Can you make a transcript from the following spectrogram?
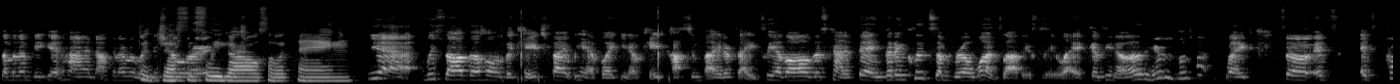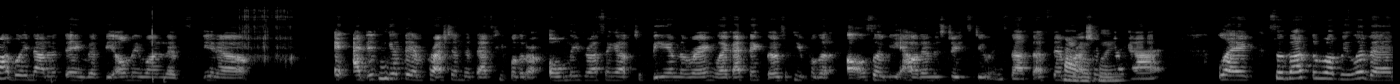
Some of them be getting high and knocking over like the Justice. League are also a thing. Yeah, we saw the whole the cage fight. We have like you know cage costume fighter fights. We have all this kind of thing that includes some real ones, obviously. Like because you know oh, here's the fun. like so it's it's probably not a thing that the only one that's you know I didn't get the impression that that's people that are only dressing up to be in the ring. Like, I think those are people that also be out in the streets doing stuff. That's the impression Probably. I got. Like, so that's the world we live in.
